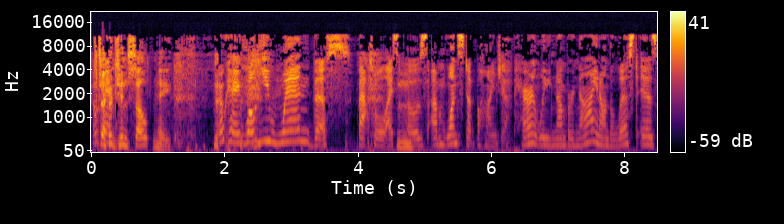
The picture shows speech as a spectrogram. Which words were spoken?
Don't insult me. okay, well, you win this battle, I suppose. I'm one step behind you. Apparently, number nine on the list is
